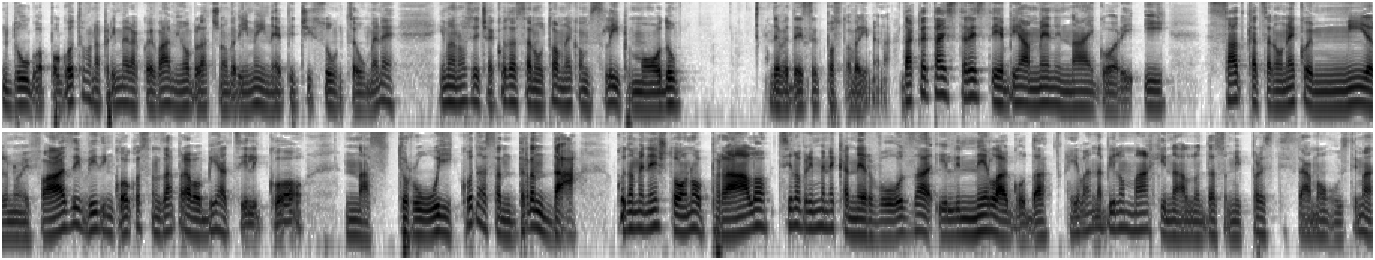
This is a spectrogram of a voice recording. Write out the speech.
dugo, pogotovo na primjer ako je vani oblačno vrijeme i ne pići sunce u mene, imam osjećaj kao da sam u tom nekom sleep modu 90% vremena. Dakle, taj stres je bio meni najgori i sad kad sam u nekoj mirnoj fazi vidim koliko sam zapravo bija cijeli ko na struji, ko da sam drnda ko da me nešto ono pralo, cijelo vrijeme neka nervoza ili nelagoda. Je valjda bilo mahinalno da su mi prsti samo u ustima,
